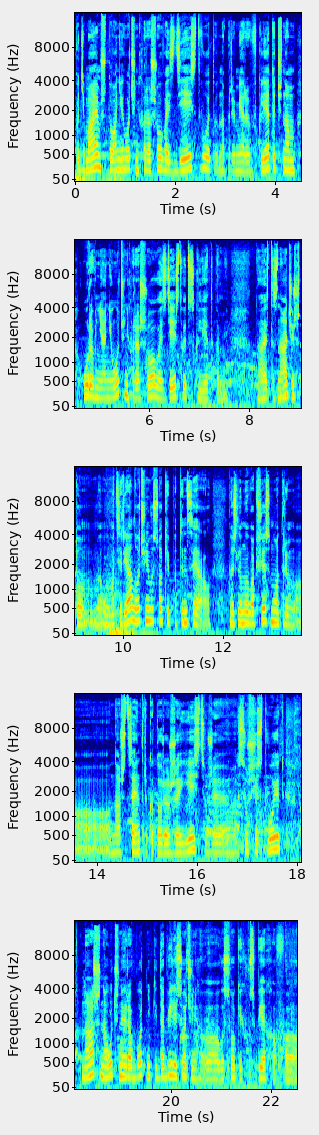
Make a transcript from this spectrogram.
понимаем, что они очень хорошо воздействуют. Например, в клеточном уровне они очень хорошо воздействуют с клетками. Да, это значит, что у материала очень высокий потенциал. Но если мы вообще смотрим э, наш центр, который уже есть, уже существует, наши научные работники добились очень э, высоких успехов э,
